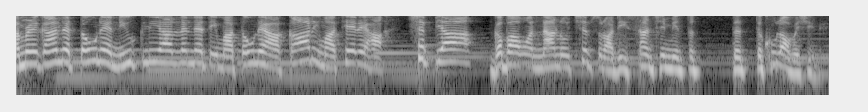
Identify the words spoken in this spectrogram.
အမေရိကန်နဲ့သုံးတဲ့နျူကလ িয়ার လက်နက်တွေမှာသုံးတဲ့ဟာကားတွေမှာထည့်တဲ့ဟာချစ်ပြားကဘာဝနာနိုချစ်ဆိုတာဒီစံချင်းမြင်တစ်ခုလောက်ပဲရှိတယ်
